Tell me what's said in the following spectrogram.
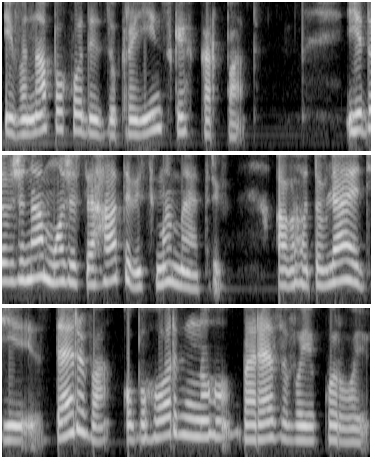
і вона походить з українських Карпат. Її довжина може сягати 8 метрів, а виготовляють її з дерева, обгорненого березовою корою.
